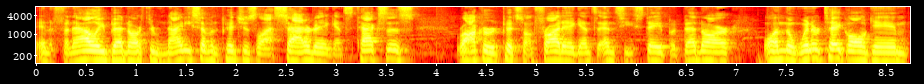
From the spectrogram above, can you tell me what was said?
in the finale. Bednar threw 97 pitches last Saturday against Texas. Rocker had pitched on Friday against NC State, but Bednar won the winner take all game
